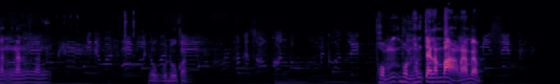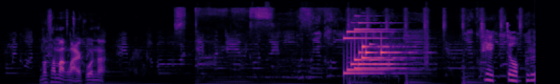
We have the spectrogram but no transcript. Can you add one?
งั้นงั้นงั้นดูกูดูก่อน ผมผมทำใจลำบากนะแบบมาสมัครหลายคนอะ เทคจบโร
